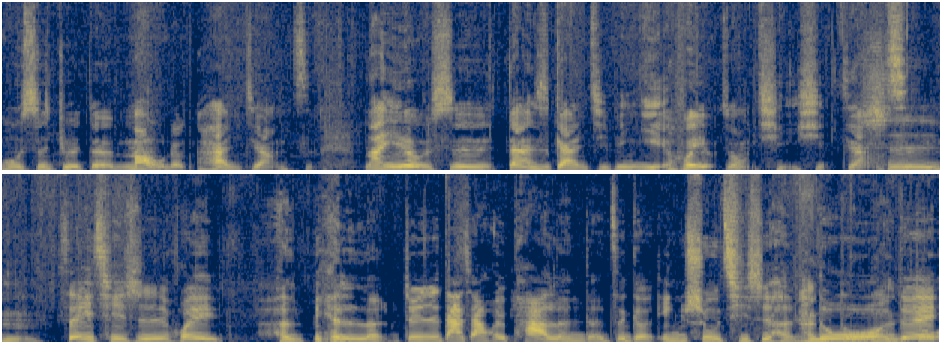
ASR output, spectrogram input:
或是觉得冒冷汗这样子。那也有是，当然是感染疾病也会有这种情形这样子。嗯。所以其实会。很变冷，就是大家会怕冷的这个因素其实很多，对，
